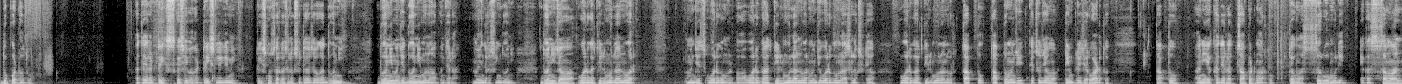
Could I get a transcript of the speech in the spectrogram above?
दुप्पट होतो. आता याला ट्रिक्स कशी बघा. ट्रिक्स लिहिली मी. ट्रिक्सनुसार कसं लक्ष ठेवायचं बघा? धोनी धोनी म्हणजे धोनी म्हणू आपण त्याला. महेंद्रसिंग धोनी धोनी जेव्हा वर्गातील मुलांवर म्हणजेच वर्गमूळ बघा वर्गातील मुलांवर म्हणजे वर्गमूळ असं लक्ष ठेवा. वर्गातील मुलांवर तापतो. तापतो म्हणजे त्याचं जेव्हा टेम्परेचर वाढतं तापतो आणि एखाद्याला चापट मारतो तेव्हा सर्व मुले एका समान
